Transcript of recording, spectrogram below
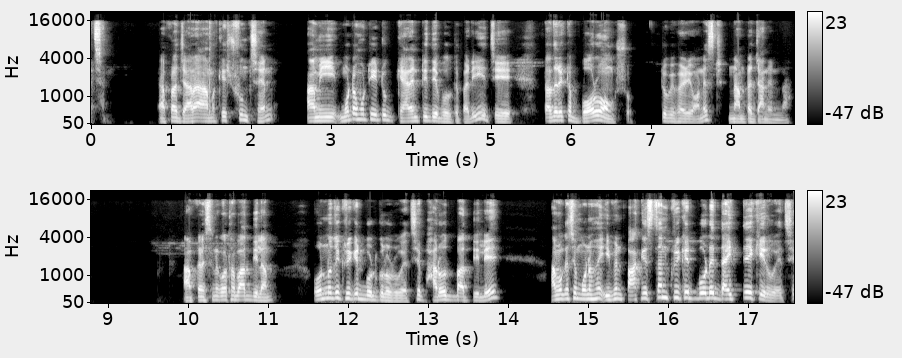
আছেন? আপনারা যারা আমাকে শুনছেন, আমি মোটামুটি একটু গ্যারান্টি দিয়ে বলতে পারি যে তাদের একটা বড় অংশ টু বি ভেরি অনেস্ট নামটা জানেন না। আফগানিস্তানের কথা বাদ দিলাম। অন্য যে ক্রিকেট বোর্ডগুলো রয়েছে, ভারত বাদ দিলে আমার কাছে মনে হয় ইভেন পাকিস্তান ক্রিকেট বোর্ডের দায়িত্বে কে রয়েছে,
